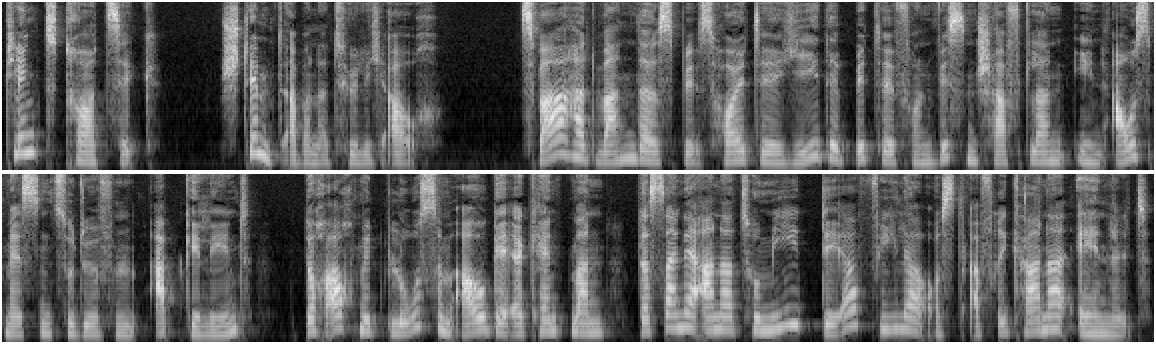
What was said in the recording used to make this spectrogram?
Klingt trotzig, stimmt aber natürlich auch. Zwar hat Wanders bis heute jede Bitte von Wissenschaftlern, ihn ausmessen zu dürfen, abgelehnt, doch auch mit bloßem Auge erkennt man, dass seine Anatomie der vieler Ostafrikaner ähnelt.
